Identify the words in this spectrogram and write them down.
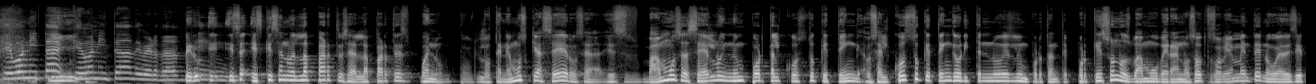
Qué bonita, qué bonita, de verdad. Pero es, que esa no es la parte. O sea, la parte es, bueno, pues lo tenemos que hacer. O sea, es vamos a hacerlo y no importa el costo que tenga. O sea, el costo que tenga ahorita no es lo importante, porque eso nos va a mover a nosotros. Obviamente no voy a decir,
